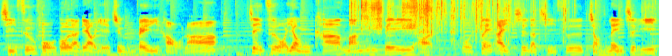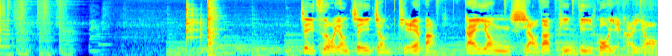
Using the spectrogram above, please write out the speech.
起司火锅的料也准备好啦。这次我用卡芒贝尔，我最爱吃的起司种类之一。这一次我用这一种铁板。该用小的平底锅也可以哦。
